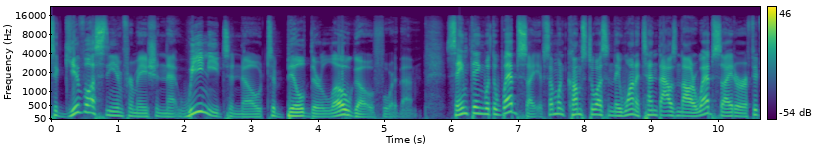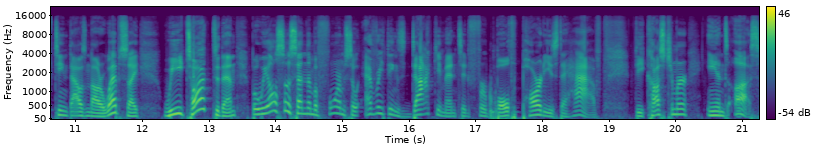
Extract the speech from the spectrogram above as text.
to give us the information that we need to know to build their logo for them. Same thing with the website. If someone comes to us and they want a $10,000 website or a $15,000 website, we talk to them, but we also send them a form so everything's documented for both parties to have the customer and us.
